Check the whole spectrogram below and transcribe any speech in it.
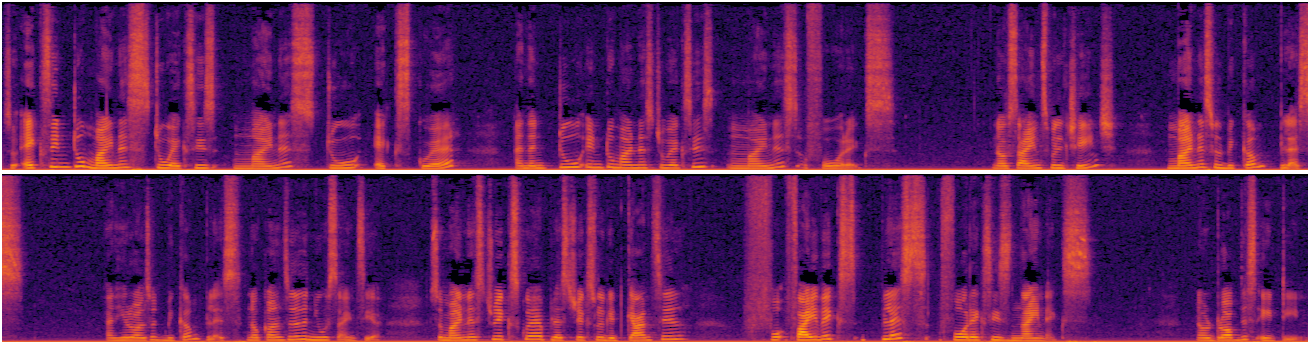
So x into minus 2x is minus 2x square. And then 2 into minus 2x is minus 4x now signs will change. Minus will become plus. And here also it become plus. Now consider the new signs here. So minus 2x square plus 2x will get cancelled. 5x plus 4x is 9x. Now drop this 18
